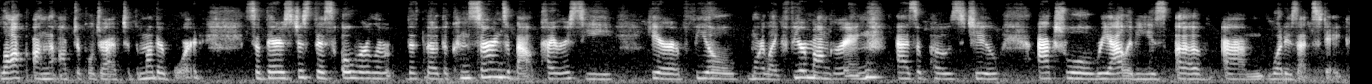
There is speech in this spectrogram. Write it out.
lock on the optical drive to the motherboard. So there's just this over the, the, the concerns about piracy here feel more like fear mongering as opposed to actual realities of um, what is at stake.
